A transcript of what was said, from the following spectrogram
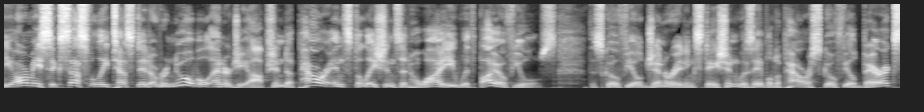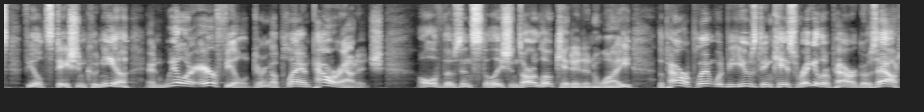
The Army successfully tested a renewable energy option to power installations in Hawaii with biofuels. The Schofield Generating Station was able to power Schofield Barracks, Field Station Kunia, and Wheeler Airfield during a planned power outage. All of those installations are located in Hawaii. The power plant would be used in case regular power goes out.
